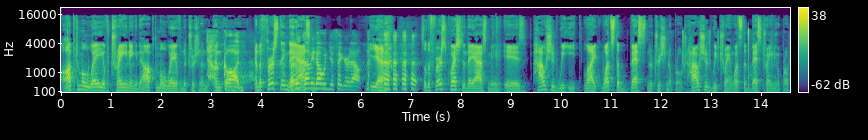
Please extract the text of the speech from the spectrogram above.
optimal way of training, the optimal way of nutrition. And, and God. And the first thing they let me, asked let me know when you figure it out. yeah. So the first question they asked me is, how should we eat? Like, what's the best nutrition approach? How should we train? What's the best training approach?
